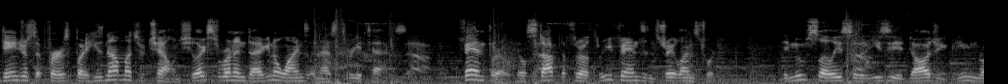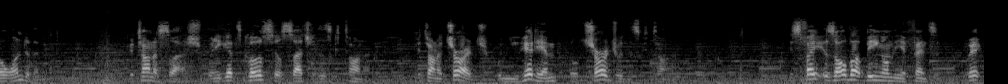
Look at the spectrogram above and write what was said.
dangerous at first, but he's not much of a challenge. He likes to run in diagonal lines and has three attacks. Fan throw. He'll stop to throw three fans in straight lines toward you. They move slowly, so they're easy to dodge, and you can even roll under them. Katana slash. When he gets close, he'll slash with his katana. Katana charge. When you hit him, he'll charge with his katana. His fight is all about being on the offensive. Quick,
